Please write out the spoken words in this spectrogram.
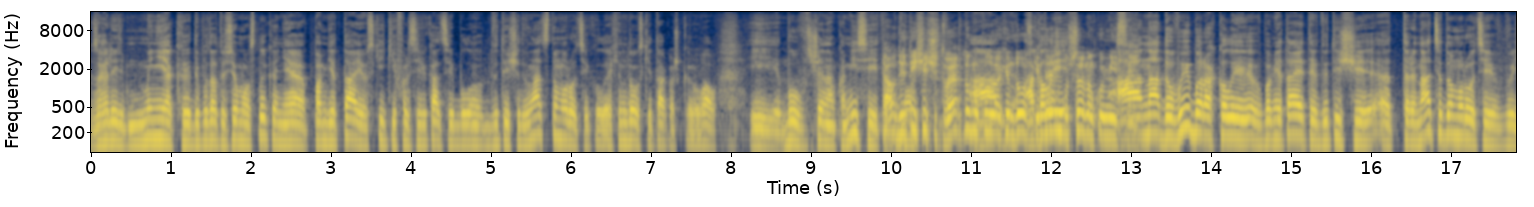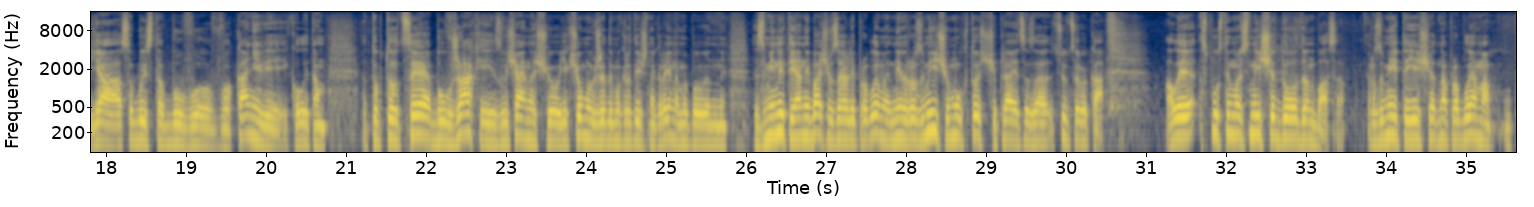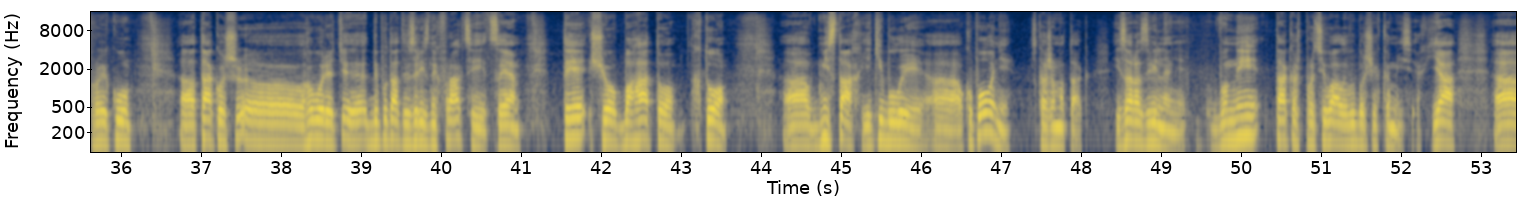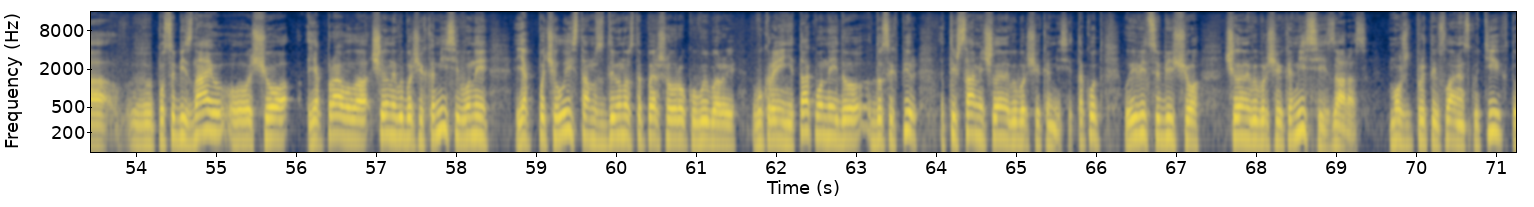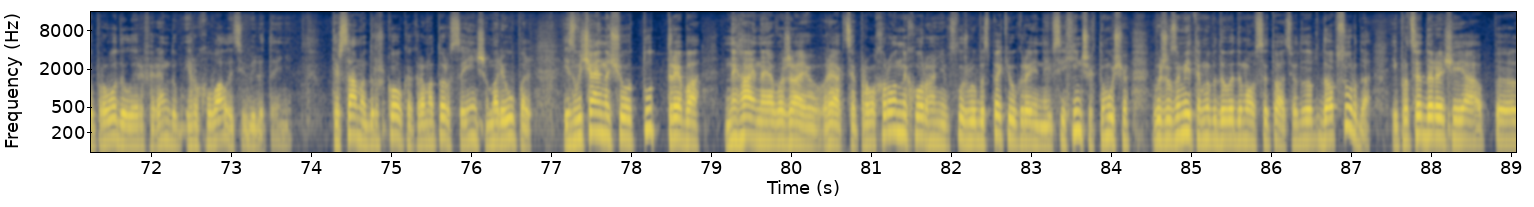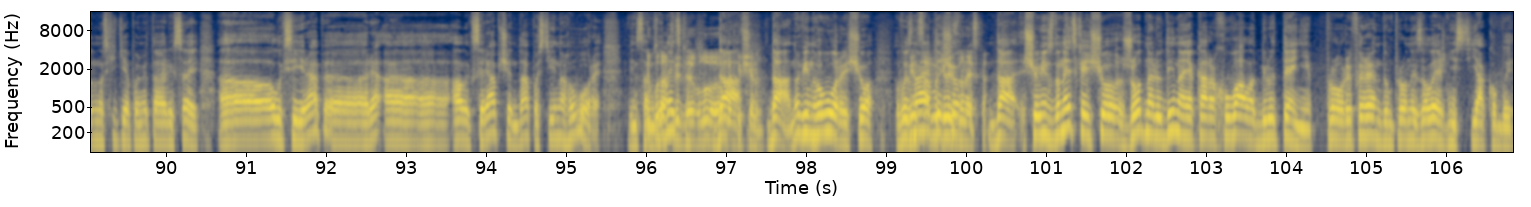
Взагалі, мені як депутату сьомого скликання я пам'ятаю, скільки фальсифікацій було в 2012 році, коли Хіндовський також керував і був членом комісії. А в ну, 2004-му, коли Охендовський а коли- теж був членом комісії. А на довиборах, коли пам'ятаєте, в 2013 році я особисто був в Каніві, і коли там. Тобто це був жах, і звичайно, що якщо ми вже демократична країна, ми повинні змінити. Я не бачу взагалі проблеми, не розумію, чому хтось чіпляється за цю ЦВК. Але спустимось нижче до Донбаса. Розумієте, є ще одна проблема, про яку також е, говорять е, депутати з різних фракцій. Це те, що багато хто в містах, які були окуповані, скажімо так, і зараз звільнені, вони також працювали в виборчих комісіях. Я е, по собі знаю, що, як правило, члени виборчих комісій, вони як почались там з 91-го року вибори в Україні, так вони і до, до сих пір ті ж самі члени виборчої комісії. Так от, уявіть собі, що члени виборчої комісії зараз можуть прийти в Славянську ті, хто проводили референдум і рахували ці бюлетені. Те ж саме Дружковка, Краматор, все інше, Маріуполь. І звичайно, що тут треба негайна, я вважаю, реакція правоохоронних органів, Служби безпеки України і всіх інших, тому що ви ж розумієте, ми доведемо ситуацію до, до абсурда. І про це, до речі, я е, наскільки я пам'ятаю, Олексій, е, Олексій Ряб, е, Алекс Рябчин да, постійно говорить. Він сам з Депутат Донецька. від, да, да, ну він говорить, що ви Він знаєте, що, Донецька. Да, що він з Донецька, і що жодна людина, яка рахувала бюлетені про референдум про незалежність якоби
